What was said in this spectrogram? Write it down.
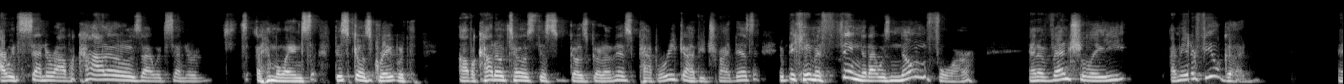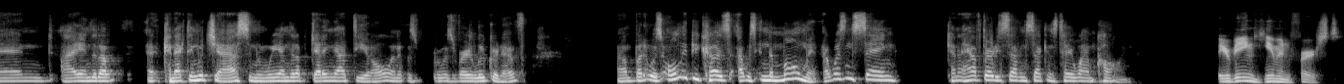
I would send her avocados. I would send her Himalayans. This goes great with avocado toast. This goes good on this. Paprika. Have you tried this? It became a thing that I was known for. And eventually I made her feel good. And I ended up uh, connecting with Jess and we ended up getting that deal. And it was, it was very lucrative. Um, but it was only because I was in the moment. I wasn't saying, can I have 37 seconds to tell you why I'm calling? You're being human first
